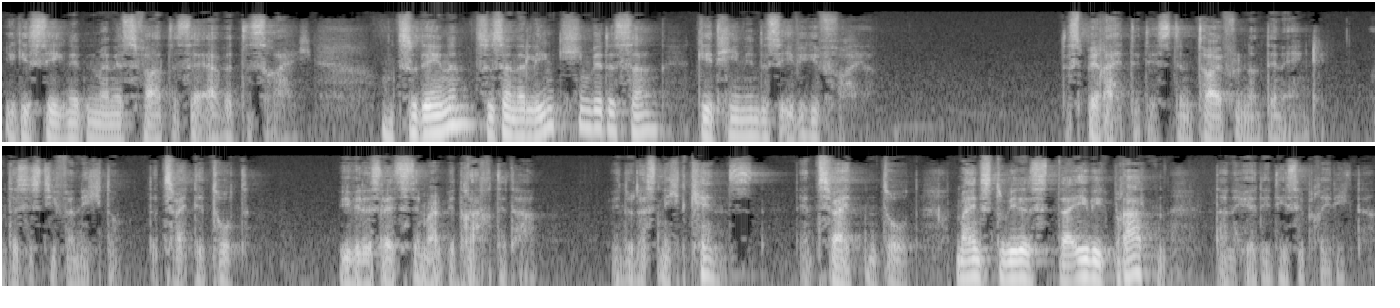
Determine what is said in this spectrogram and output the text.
ihr Gesegneten meines Vaters, ererbet das Reich. Und zu denen, zu seiner Linken wird er sagen, geht hin in das ewige Feuer. Das bereitet ist den Teufeln und den Engeln. Und das ist die Vernichtung, der zweite Tod, wie wir das letzte Mal betrachtet haben. Wenn du das nicht kennst, den zweiten Tod, meinst du, das da ewig braten, dann hör dir diese Predigt an.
